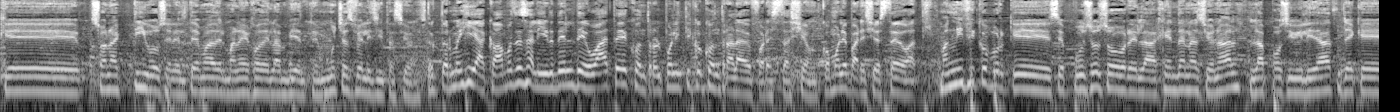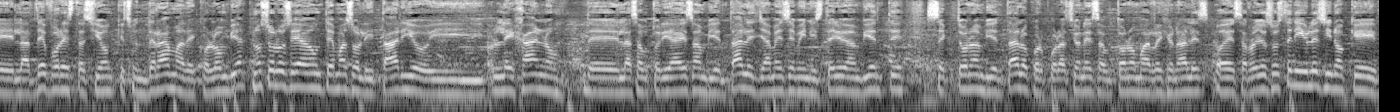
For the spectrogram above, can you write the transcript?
que son activos en el tema del manejo del ambiente. Muchas felicitaciones. Doctor Mejía, acabamos de salir del debate de control político contra la deforestación. ¿Cómo le pareció este debate? Magnífico porque se puso sobre la agenda nacional la posibilidad de que la deforestación que es un drama de Colombia, no solo sea un tema solitario y lejano de las autoridades ambientales, llámese Ministerio de Ambiente, sector ambiental o corporaciones autónomas regionales o de desarrollo sostenible, sino que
